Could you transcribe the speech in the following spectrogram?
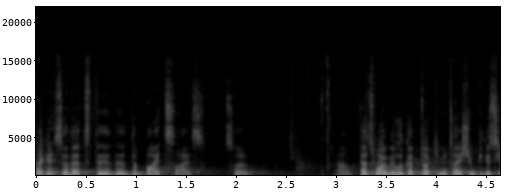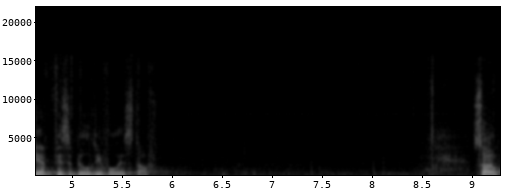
Okay, so that's the, the, the byte size. So um, that's why we look up documentation because you have visibility of all this stuff. So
